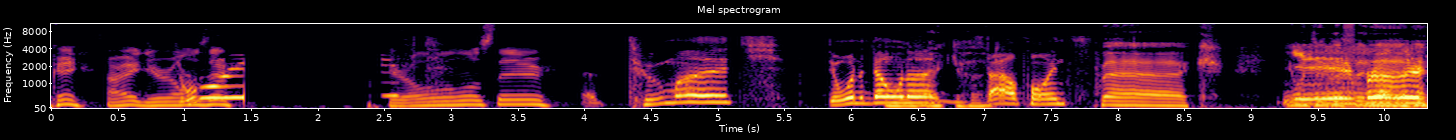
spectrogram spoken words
Okay. All right, you're almost there. You're almost there. Too much. Doing a Oh donut. God. Style points. Back. You went to the Yeah, brother.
